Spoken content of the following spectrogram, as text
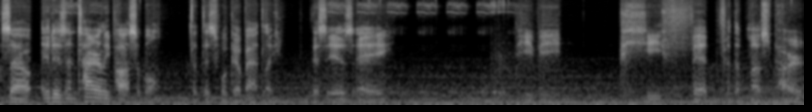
So it is entirely possible that this will go badly. This is a for the most part.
